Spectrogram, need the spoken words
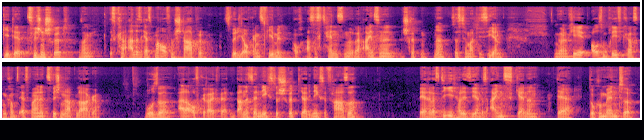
geht der Zwischenschritt, sagen, es kann alles erstmal auf den Stapel. Das würde ich auch ganz viel mit auch Assistenzen oder einzelnen Schritten ne, systematisieren. Und sagen, okay, aus dem Briefkasten kommt erstmal eine Zwischenablage wo sie alle aufgereiht werden. Dann ist der nächste Schritt, ja, die nächste Phase, wäre das Digitalisieren, das Einscannen der Dokumente.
